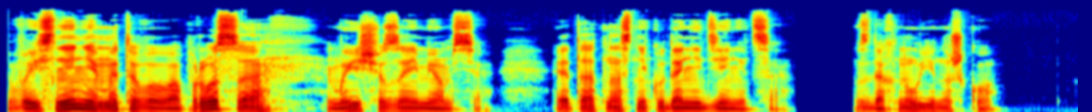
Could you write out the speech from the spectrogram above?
Выяснением этого вопроса мы еще займемся. Это от нас никуда не денется. Вздохнул Янушко.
